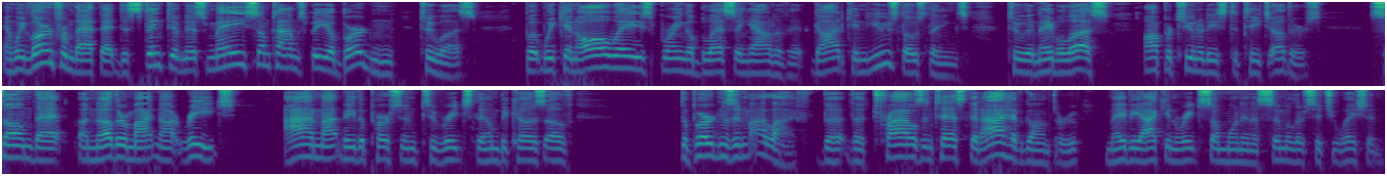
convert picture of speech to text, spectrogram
And we learn from that that distinctiveness may sometimes be a burden to us, but we can always bring a blessing out of it. God can use those things to enable us opportunities to teach others. Some that another might not reach, I might be the person to reach them because of the burdens in my life, the, the trials and tests that I have gone through. Maybe I can reach someone in a similar situation.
